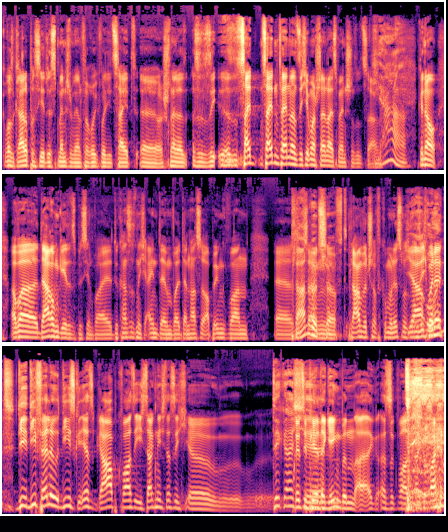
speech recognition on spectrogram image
was gerade passiert ist, Menschen werden verrückt, weil die Zeit äh, schneller, also, sie, also Zeit, Zeiten verändern sich immer schneller als Menschen sozusagen. Ja. Genau, aber darum geht es ein bisschen, weil du kannst es nicht eindämmen, weil dann hast du ab irgendwann äh, Planwirtschaft. Planwirtschaft, Kommunismus. Ja, also ich meine, die, die Fälle, die es jetzt gab, quasi, ich sage nicht, dass ich äh, prinzipiell dagegen bin, äh, also quasi allgemein,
